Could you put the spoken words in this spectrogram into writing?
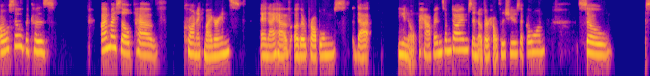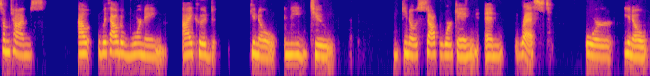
also because I myself have chronic migraines and I have other problems that you know happen sometimes and other health issues that go on. So sometimes out without a warning i could you know need to you know stop working and rest or you know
